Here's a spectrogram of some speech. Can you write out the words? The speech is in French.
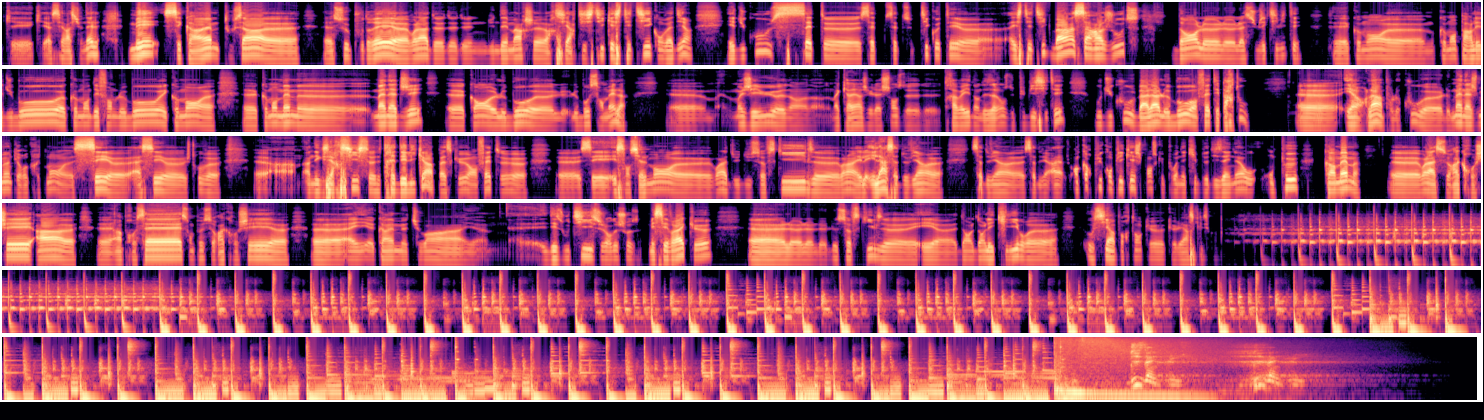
qui est assez rationnelle, mais c'est quand même tout ça. Euh, euh, saupoudré euh, voilà d'une démarche euh, arti- artistique esthétique on va dire. Et du coup cette, cette, cette ce petit côté esthétique ben ça rajoute dans le, le- la subjectivité. Comment euh, comment parler du beau comment défendre le beau et comment euh, comment même euh, manager quand le beau le beau s'en mêle euh, moi, j'ai eu euh, dans, dans ma carrière, j'ai eu la chance de, de travailler dans des agences de publicité où du coup, bah là, le beau en fait est partout. Euh, et alors là, pour le coup, euh, le management, le recrutement, euh, c'est euh, assez, euh, je trouve, un, un exercice très délicat parce que en fait, c'est essentiellement voilà du, du soft skills, voilà. Et, et là, ça devient, ça devient, ça devient euh, encore plus compliqué, je pense, que pour une équipe de designers où on peut quand même euh, voilà, se raccrocher à euh, un process, on peut se raccrocher euh, à quand même, tu vois, des outils, ce genre de choses. Mais c'est vrai que le, soft skills est dans, l'équilibre aussi important que, les hard skills. Design Plus. Design Plus.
